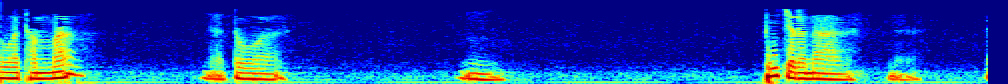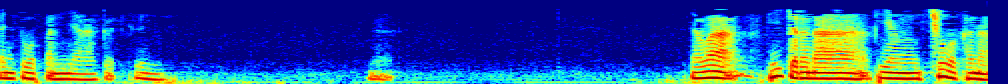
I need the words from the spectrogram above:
ตัวธรรมะตัวพิจารณาเป็นตัวปัญญาเกิดขึ้นแต่ว่าพิจารณาเพียงชั่วขณะ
